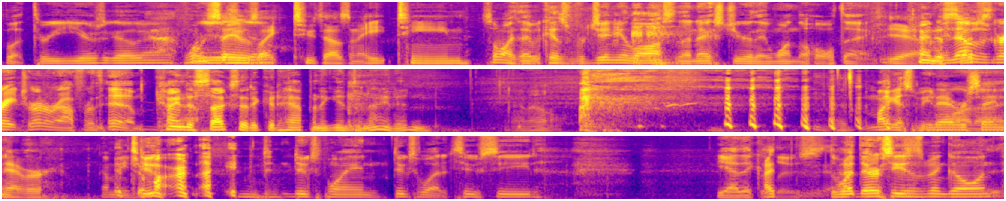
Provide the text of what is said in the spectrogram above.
what three years ago now. I Four want to years say it was ago? like 2018. something like that because Virginia lost, and the next year they won the whole thing. Yeah. Kinda I mean, that was a great turnaround for them. Kind of sucks that it could happen again tonight, didn't I know. My guess would be Never say night. never. I mean, it? Tomorrow night. Duke's playing. Duke's what a two seed. Yeah, they could I- lose. The way their season's been going,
